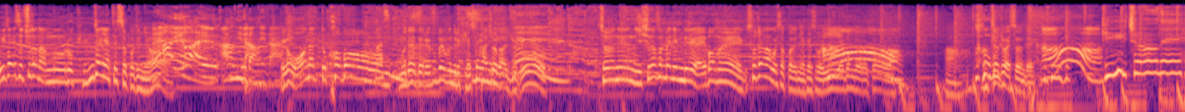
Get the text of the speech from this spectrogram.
의자에서 추던 안무로 굉장히 핫했었거든요. 네. 아, 이거 알, 압니다, 압니다. 압니다. 이거 워낙 또 커버 맞습니다. 무대들을 후배분들이 계속 하셔가지고 네. 저는 이 신화 선배님들 앨범을 소장하고 있었거든요. 그래서 이 아. 앨범도 그렇고 아 진짜 좋아했었는데. 어. 기존에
